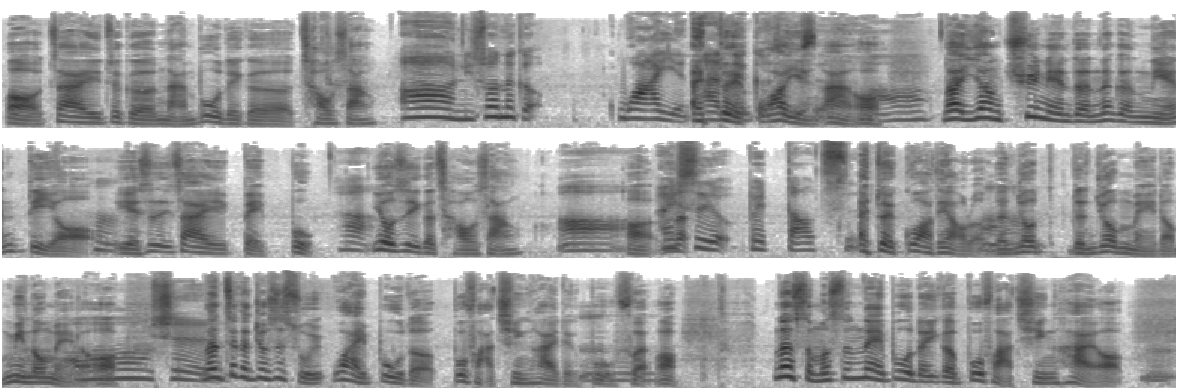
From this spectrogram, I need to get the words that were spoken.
哦，在这个南部的一个超商哦，你说那个。挖眼哎，对，挖眼案哦，哦，那一样，去年的那个年底哦，嗯、也是在北部，啊、又是一个超商。哦，哦，还是有被刀刺，哎，对，挂掉了，嗯、人就人就没了，命都没了哦，哦，是，那这个就是属于外部的不法侵害的部分、嗯、哦。那什么是内部的一个不法侵害哦？嗯，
